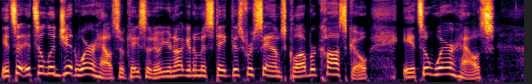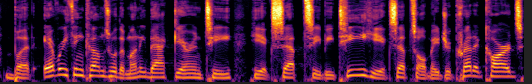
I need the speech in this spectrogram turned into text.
It's a it's a legit warehouse, okay? So you're not going to mistake this for Sam's Club or Costco. It's a warehouse, but everything comes with a money back guarantee. He accepts EBT, he accepts all major credit cards,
